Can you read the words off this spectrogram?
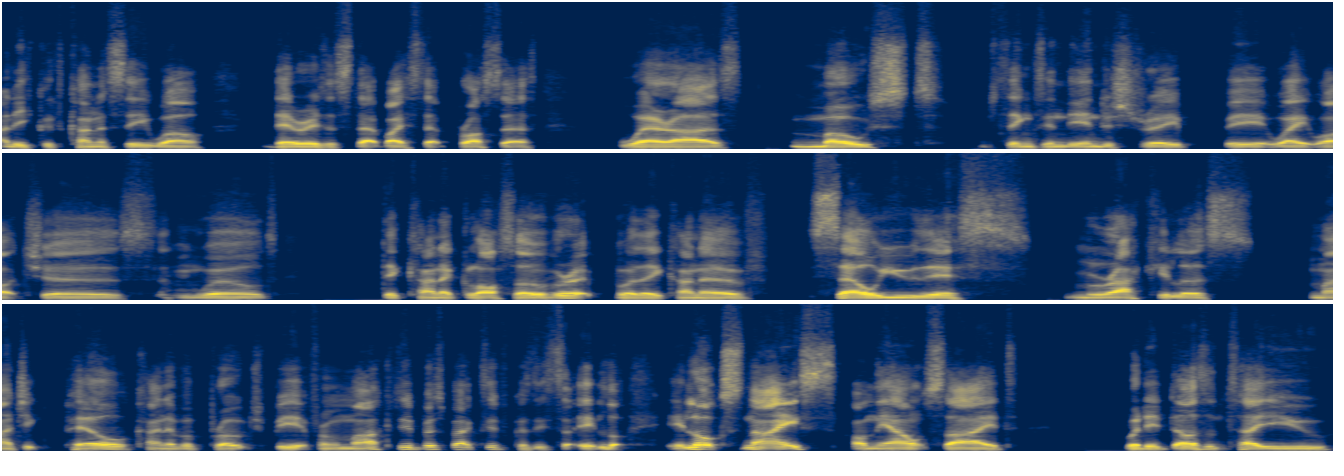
And he could kind of see, well, there is a step by step process. Whereas most things in the industry, be it Weight Watchers, Slimming World, they kind of gloss over it, but they kind of sell you this miraculous magic pill kind of approach, be it from a marketing perspective, because it's it look it looks nice on the outside, but it doesn't tell you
